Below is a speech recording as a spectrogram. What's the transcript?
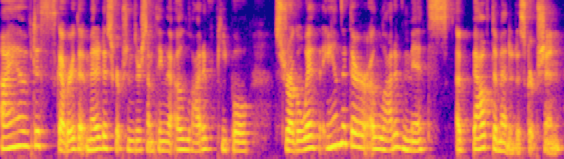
I have discovered that meta descriptions are something that a lot of people struggle with, and that there are a lot of myths about the meta description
